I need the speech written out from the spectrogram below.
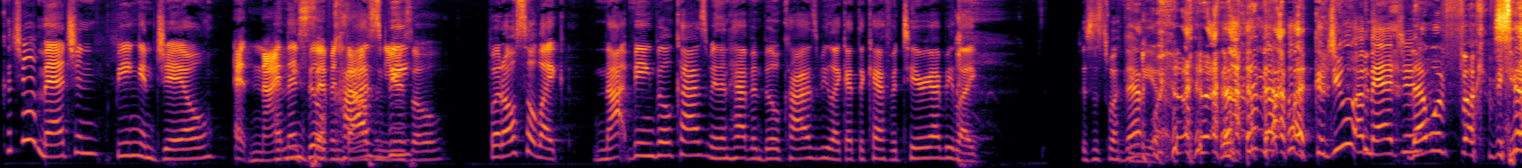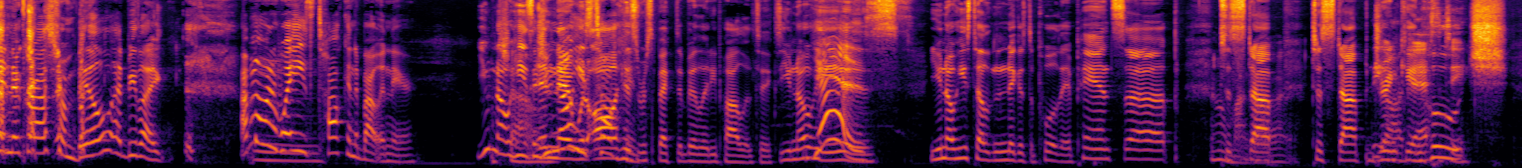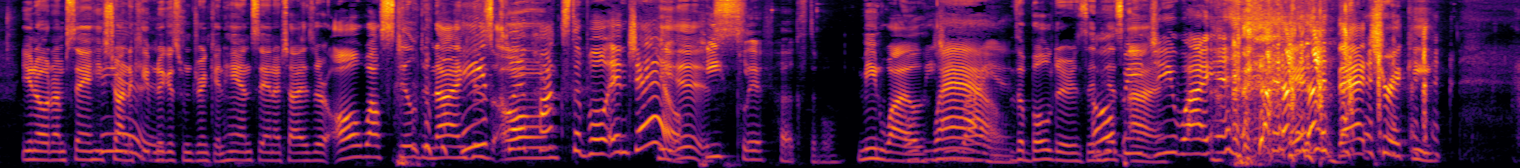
Could you imagine being in jail, At then Bill 97,000 years Cosby? old. but also like not being Bill Cosby and then having Bill Cosby like at the cafeteria? I'd be like, this is fucking That me would, up. that would, Could you imagine that would fuck me sitting up. across from Bill? I'd be like, I'm on the way he's mm. talking about in there. You know he's in You there know with he's all his respectability politics. You know he Yes. is. You know he's telling them niggas to pull their pants up, oh to Oh my stop God. to stop The drinking audacity. hooch. You know what I'm saying? He's He trying to keep niggas from drinking hand sanitizer, all while still denying his own. He's Cliff own. Huxtable in jail. He is. Heathcliff Huxtable. Meanwhile, OBGYN. Wow. the boulders in his eye. OBGYN. Isn't that tricky?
